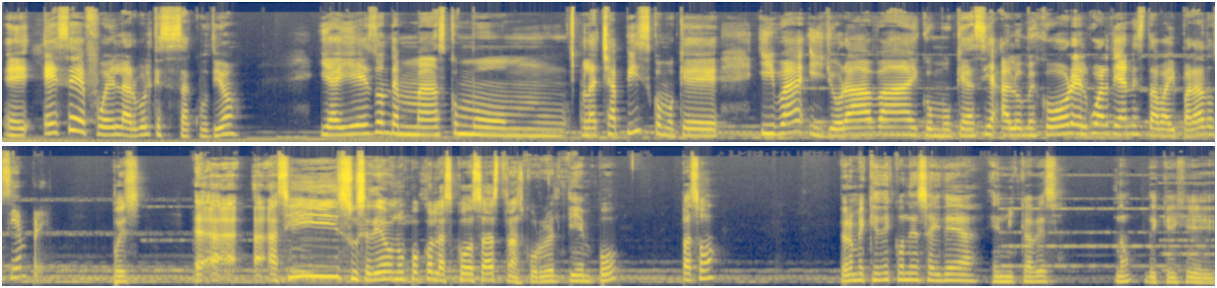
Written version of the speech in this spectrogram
Eh, ese fue el árbol que se sacudió. Y ahí es donde más como mm, la chapis como que iba y lloraba y como que hacía, a lo mejor el guardián estaba ahí parado siempre. Pues a- así sucedieron un poco las cosas, transcurrió el tiempo, pasó. Pero me quedé con esa idea en mi cabeza, ¿no? De que dije,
